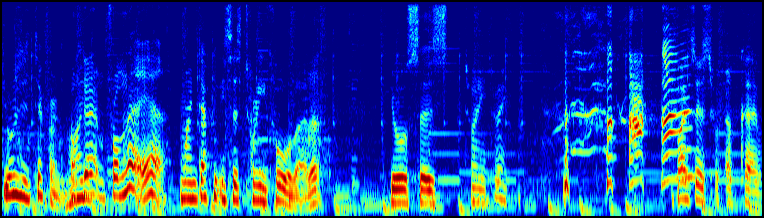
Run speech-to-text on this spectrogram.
yours is different. Mine, Getting from there, yeah. mine definitely says 24 there, look. Yours says 23. Mine says, okay,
